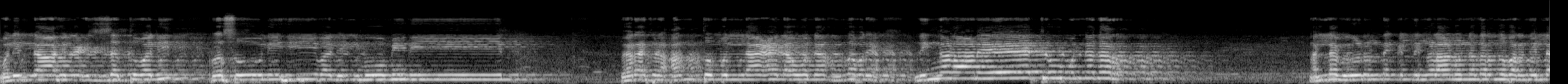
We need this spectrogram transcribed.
വലില്ലാഹിൽ വലി റസൂലിഹി മുഅ്മിനീൻ. നിങ്ങളാണ് ഏറ്റവും ഉന്നതർ. നല്ല വീടുണ്ടെങ്കിൽ നിങ്ങളാണ് ഉന്നതർ എന്ന് പറഞ്ഞില്ല.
